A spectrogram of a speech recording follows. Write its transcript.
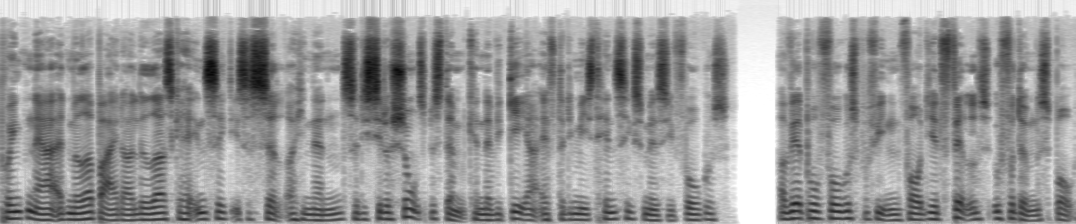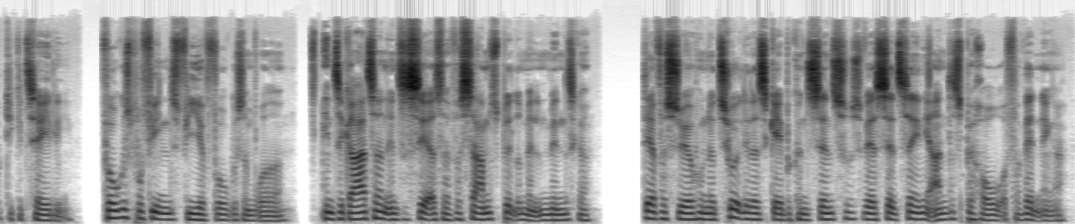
Pointen er, at medarbejdere og ledere skal have indsigt i sig selv og hinanden, så de situationsbestemt kan navigere efter de mest hensigtsmæssige fokus. Og ved at bruge fokusprofilen får de et fælles, ufordømmende sprog, de kan tale i. Fokusprofilens fire fokusområder. Integratoren interesserer sig for samspillet mellem mennesker. Derfor søger hun naturligt at skabe konsensus ved at sætte sig ind i andres behov og forventninger –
